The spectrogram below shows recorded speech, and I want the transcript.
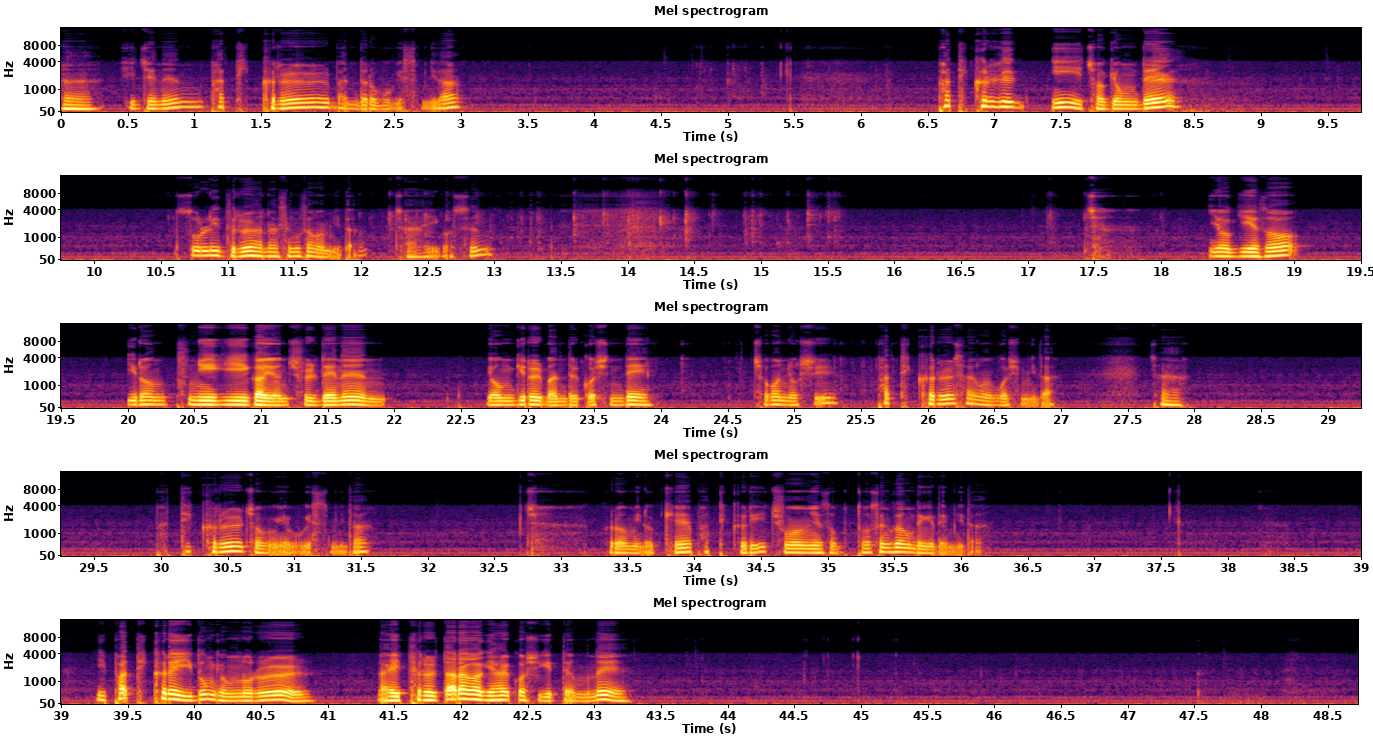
자, 이제는 파티클을 만들어 보겠습니다. 파티클이 적용될 솔리드를 하나 생성합니다. 자, 이것은 자, 여기에서 이런 분위기가 연출되는 연기를 만들 것인데 저건 역시 파티클을 사용한 것입니다. 자, 파티클을 적용해 보겠습니다. 자, 그럼 이렇게 파티클이 중앙에서부터 생성되게 됩니다. 이 파티클의 이동 경로를 라이트를 따라가게 할 것이기 때문에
